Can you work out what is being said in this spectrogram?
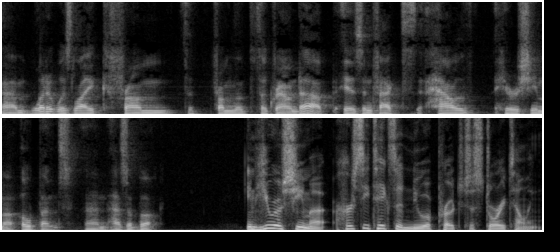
Um, what it was like from the, from the, the, ground up is, in fact, how Hiroshima opens um, as a book. In Hiroshima, Hersey takes a new approach to storytelling,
